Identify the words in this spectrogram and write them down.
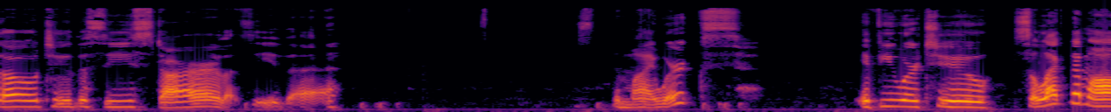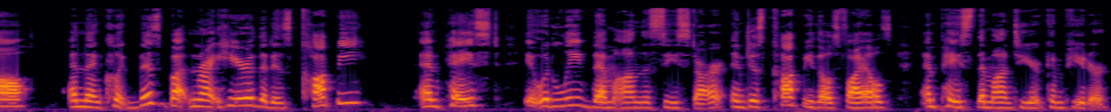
go to the Seestar. Let's see the the My Works. If you were to select them all and then click this button right here that is copy, and paste, it would leave them on the Seestar and just copy those files and paste them onto your computer.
